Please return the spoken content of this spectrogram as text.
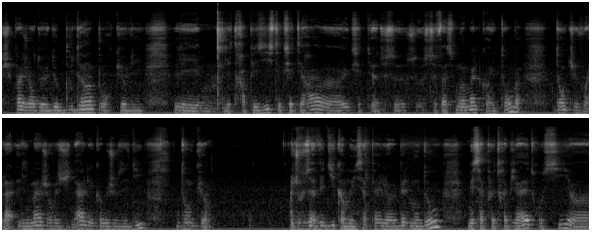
je sais pas, genre de, de boudin pour que les, les, les trapézistes, etc., euh, se, se, fassent moins mal quand ils tombent. Donc, voilà l'image originale, et comme je vous ai dit, donc... Je vous avais dit comment il s'appelle euh, Belmondo, mais ça peut très bien être aussi, euh,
